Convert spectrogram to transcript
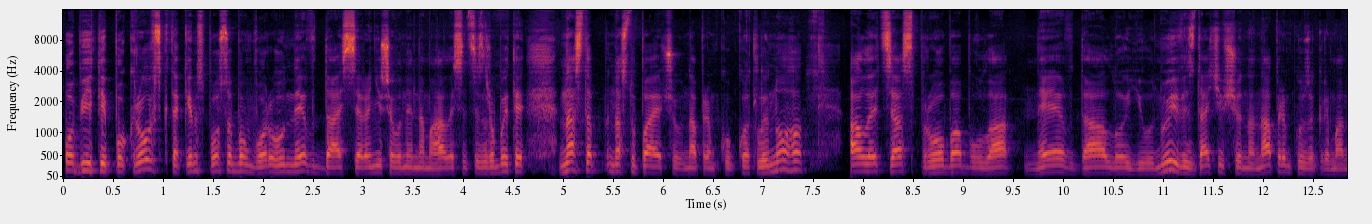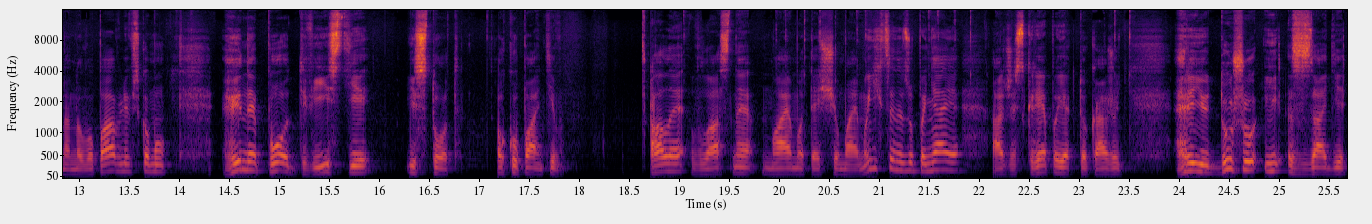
обійти Покровськ таким способом ворогу не вдасться. Раніше вони намагалися це зробити, наступ- наступаючи в напрямку Котлиного. Але ця спроба була невдалою. Ну і відзначив, що на напрямку, зокрема на Новопавлівському, гине по 200 істот окупантів. Але, власне, маємо те, що маємо. Їх це не зупиняє, адже скрепи, як то кажуть, гріють душу і ззаді,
